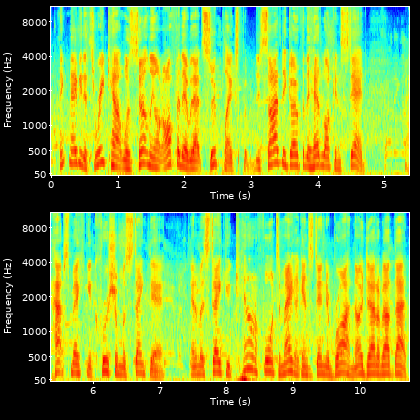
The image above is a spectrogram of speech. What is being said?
I think maybe the three count was certainly on offer there with that suplex, but decided to go for the headlock instead. Perhaps making a crucial mistake there. And a mistake you cannot afford to make against Daniel Bryan, no doubt about that.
